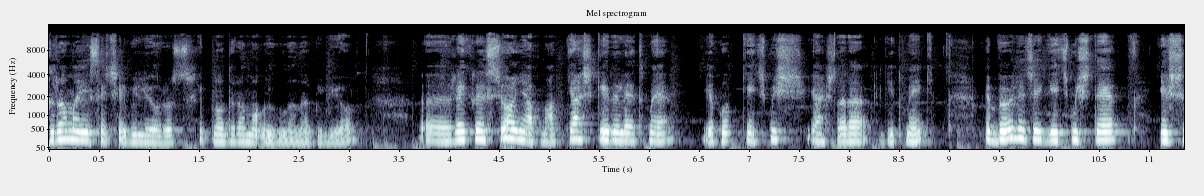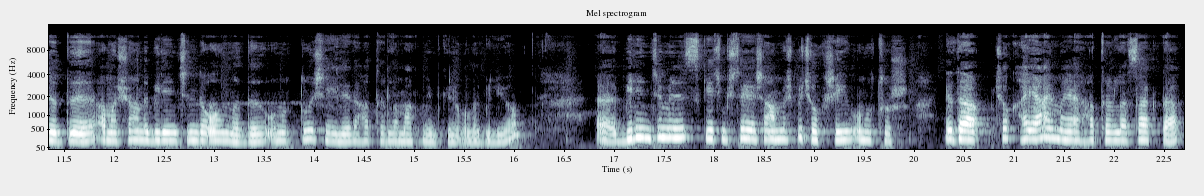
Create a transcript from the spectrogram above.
dramayı seçebiliyoruz. Hipnodrama uygulanabiliyor. E, regresyon yapmak, yaş geriletme yapıp geçmiş yaşlara gitmek ve böylece geçmişte yaşadığı ama şu anda bilincinde olmadığı, unuttuğu şeyleri hatırlamak mümkün olabiliyor. E, bilincimiz geçmişte yaşanmış birçok şeyi unutur ya da çok hayal meyal hatırlasak da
